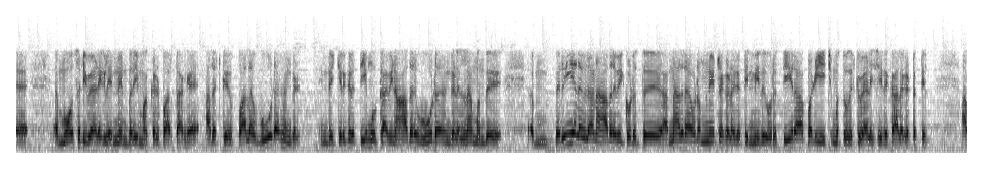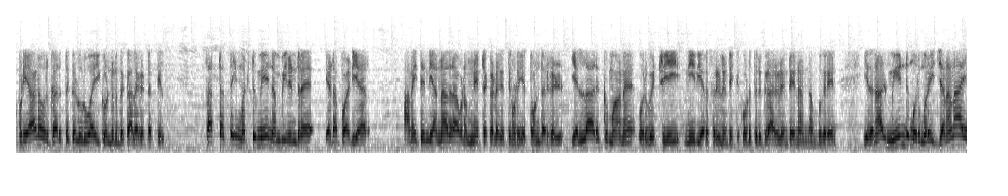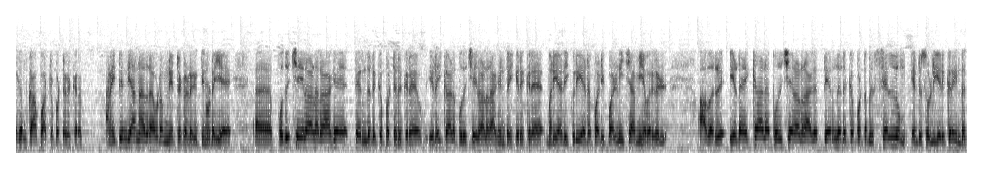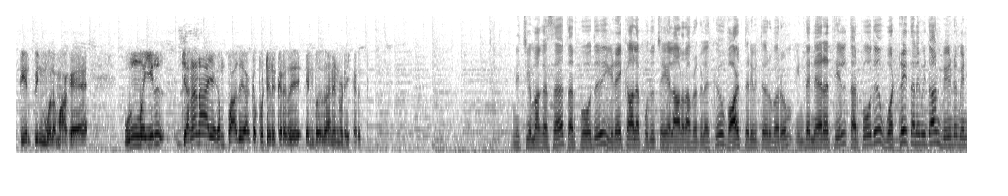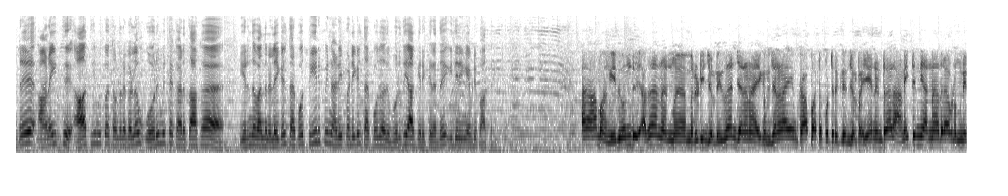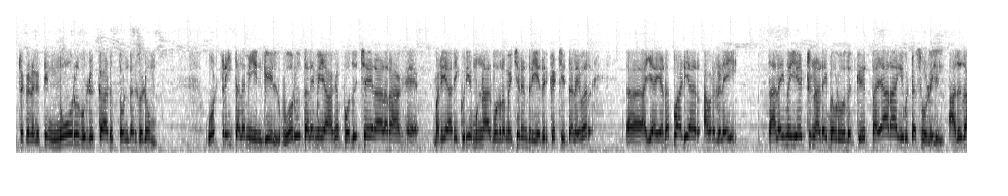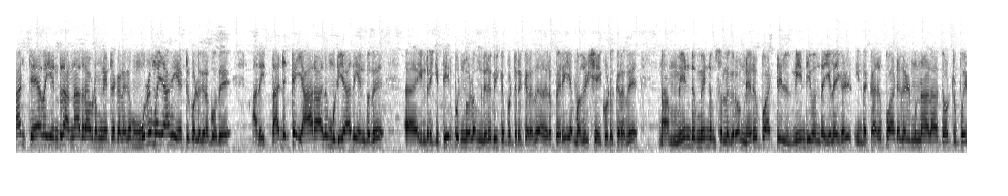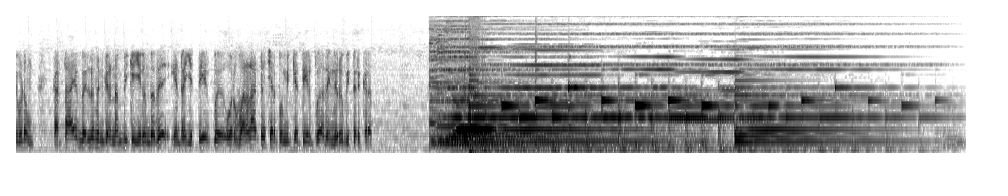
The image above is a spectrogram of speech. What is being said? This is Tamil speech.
மோசடி வேலைகள் என்ன என்பதை மக்கள் பார்த்தாங்க. அதற்கு பல ஊடகங்கள் இன்றைக்கு இருக்கிற திமுகவின் ஆதரவு ஊடகங்கள் எல்லாம் வந்து பெரிய அளவிலான ஆதரவை கொடுத்து அண்ணா திராவிட முன்னேற்ற கழகத்தின் மீது ஒரு தீரா பழியை சுமத்துவதற்கு வேலை செய்த காலகட்டத்தில் அப்படியான ஒரு கருத்துக்கள் உருவாகி கொண்டிருந்த காலகட்டத்தில் சட்டத்தை மட்டுமே நம்பி நின்ற எடப்பாடியார் அனைத்து இந்திய அண்ணா திராவிட முன்னேற்ற கழகத்தினுடைய தொண்டர்கள் எல்லாருக்குமான ஒரு வெற்றியை நீதியரசர்கள் இன்றைக்கு கொடுத்திருக்கிறார்கள் என்றே நான் நம்புகிறேன். இதனால் மீண்டும் ஒரு முறை ஜனநாயகம் காப்பாற்றப்பட்டிருக்கிறது. அனைத்து இந்திய அண்ணா திராவிட முன்னேற்ற கழகத்தினுடைய பொதுச் செயலாளராக தேர்ந்தெடுக்கப்பட்டிருக்கிற இடைக்கால பொதுச் செயலாளராக இன்றைக்கு இருக்கிற மரியாதைக்குரிய எடப்பாடி பழனிசாமி அவர்கள் அவர் இடைக்கால பொதுச் செயலாளராக தேர்ந்தெடுக்கப்பட்டது செல்லும் என்று சொல்லியிருக்கிற இந்த தீர்ப்பின் மூலமாக உண்மையில் ஜனநாயகம் பாதுகாக்கப்பட்டிருக்கிறது என்பதுதான் என்னுடைய கருத்து. நிச்சயமாக சார். தற்போது இடைக்கால பொதுச் செயலாளர் அவர்களுக்கு வாழ்த்து தெரிவித்து வரும் இந்த நேரத்தில் தற்போது ஒற்றை தலைமைதான் வேண்டும் என்று அனைத்து அதிமுக தொண்டர்களும் ஒருமித்த கருத்தாக இருந்து வந்த நிலையில் தற்போது தீர்ப்பின் அடிப்படையில் தற்போது அது உறுதியாக இருக்கிறது. இதை நீங்க எப்படி பாக்குறீங்க ஆ, ஆமாங்க. இது வந்து அதான் நான் ம- மறுபடியும் சொல்றேன். இதுதான் ஜனநாயகம். ஜனநாயகம் காப்பாற்றப்பட்டிருக்குன்னு சொல்றேன். ஏனென்றால் அனைத்து இந்திய அண்ணா திராவிட முன்னேற்ற கழகத்தின் நூறு விழுக்காடு தொண்டர்களும் ஒற்றை தலைமையின் கீழ் ஒரு தலைமையாக பொதுச் செயலாளராக மரியாதைக்குரிய முன்னாள் முதலமைச்சர் என்ற எதிர்க்கட்சி தலைவர் ஐயா எடப்பாடியார் அவர்களை தலைமையேற்று நடைபெறுவதற்கு தயாராகிவிட்ட சூழலில். அதுதான் தேவை என்று அண்ணா திராவிட முன்னேற்ற கழகம் முழுமையாக ஏற்றுக்கொள்கிற போது அதை தடுக்க யாராலும் முடியாது என்பது இன்றைக்கு தீர்ப்பின் மூலம் நிரூபிக்கப்பட்டிருக்கிறது. அது பெரிய மகிழ்ச்சியை கொடுக்கிறது. நாம் மீண்டும் மீண்டும் சொல்லுகிறோம் நெருப்பாற்றில் நீந்தி வந்த இலைகள் இந்த கருப்பாடுகள் முன்னால தோற்று போய்விடும். கட்டாயம் வெல்லும் என்கிற நம்பிக்கை இருந்தது. இன்றைய தீர்ப்பு ஒரு வரலாற்று சிறப்பு மிக்க தீர்ப்பு அதை நிரூபித்திருக்கிறது.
